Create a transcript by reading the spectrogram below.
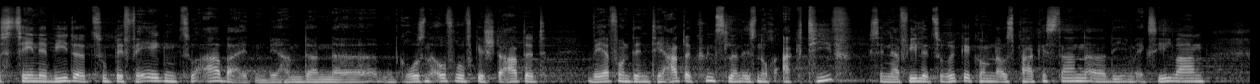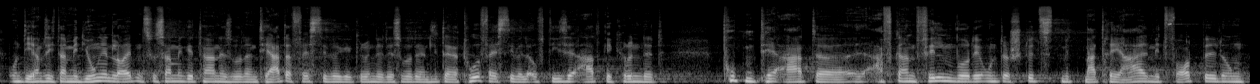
Szene wieder zu befähigen, zu arbeiten. Wir haben dann äh, einen großen Aufruf gestartet, wer von den Theaterkünstlern ist noch aktiv. Es sind ja viele zurückgekommen aus Pakistan, äh, die im Exil waren. Und die haben sich dann mit jungen Leuten zusammengetan. Es wurde ein Theaterfestival gegründet, es wurde ein Literaturfestival auf diese Art gegründet. Puppentheater, äh, Afghan-Film wurde unterstützt mit Material, mit Fortbildung.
